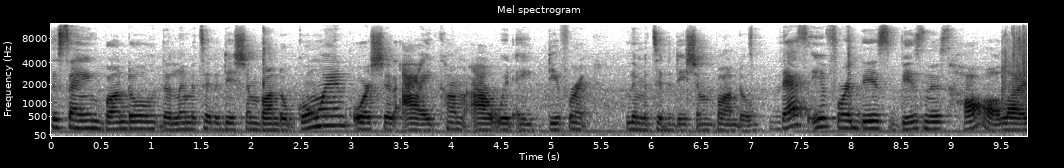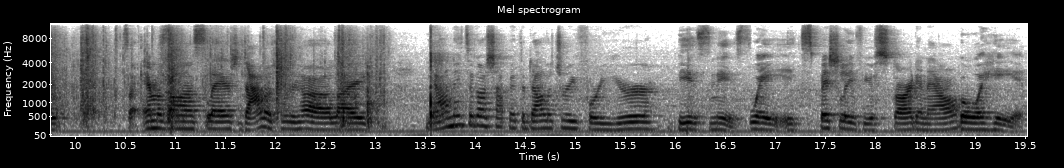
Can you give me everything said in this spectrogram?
the same bundle the limited edition bundle going or should i come out with a different limited edition bundle. That's it for this business haul. Like so amazon slash dollar tree haul. Like y'all need to go shop at the dollar tree for your business wait especially if you're starting out. Go ahead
